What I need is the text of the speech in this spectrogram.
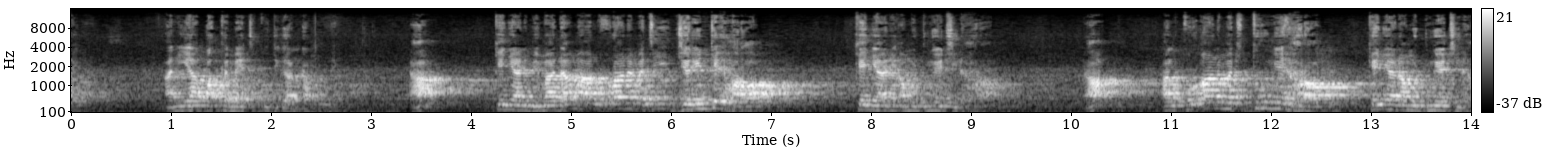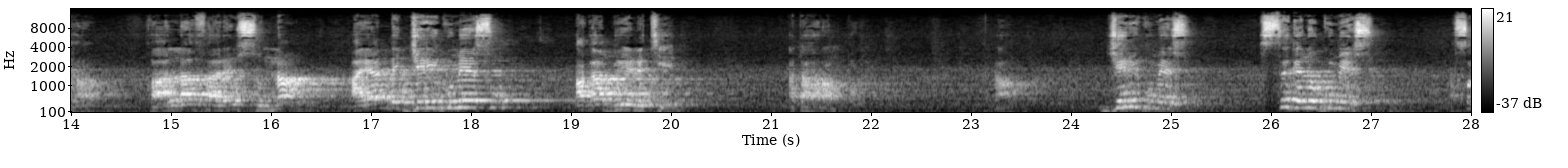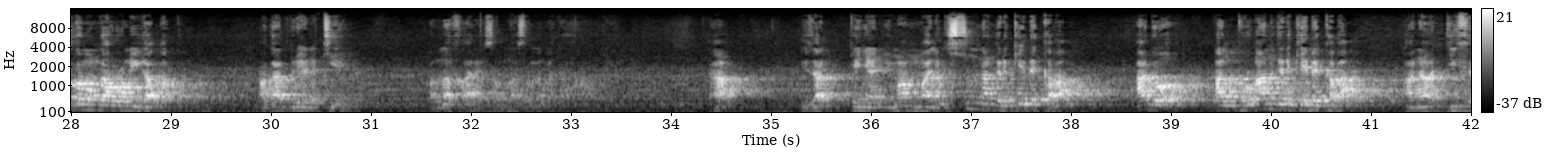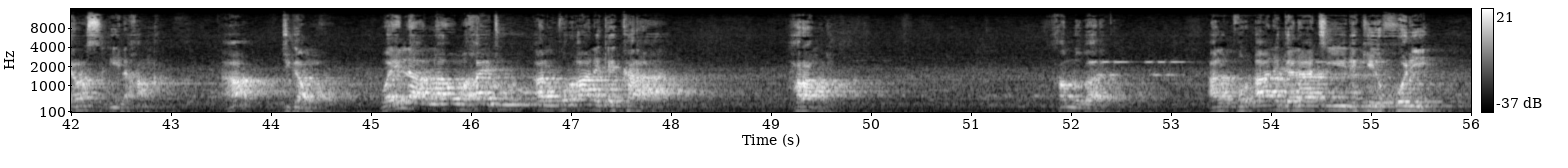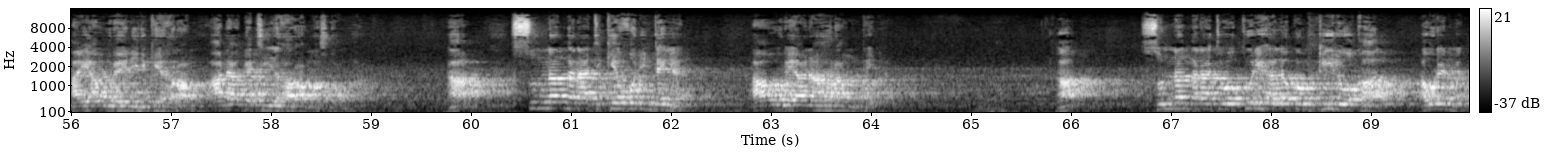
aniya bakamet ku diganda ha kenyani bima dama alquran mati jerinte haram. Kenyani amu dungeti haram. Ha? Alquran mati turunge haram kenyani amu dungeti haram. Fa allah fare sunna ayande jeri gumesu aga birene tie ata haram ha? Jeri gumesu segana gumesu sagano ngaroni gaba aga birene tie allah fare sallallahu alaihi wasallam ha? Iza kenya imam malik sunna ngare kebe kaba? Ado alquran ngare kebe kaba? Ana difference dina hamna ha? Digamba wa illa allahumma khaytu alquran ke kara. Haram. Khallu barak. Alquran ganati de ke khori. Aya ureni de ke haram. Ada gati haram asoma ha? Sunna ganati ke khori tanya awriana haram tanya sunnan garati wa kuri halakum qil wa qal. Awren ma?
